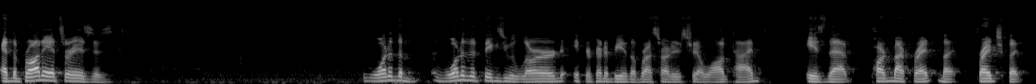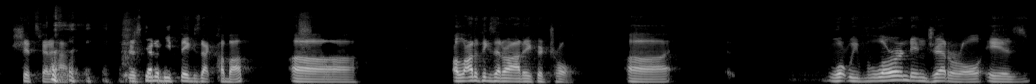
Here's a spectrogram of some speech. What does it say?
And the broad answer is is one of the one of the things you learn if you're going to be in the restaurant industry a long time is that pardon my French, but French, but shit's gonna happen. There's gonna be things that come up. Uh, a lot of things that are out of control. Uh, what we've learned in general is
